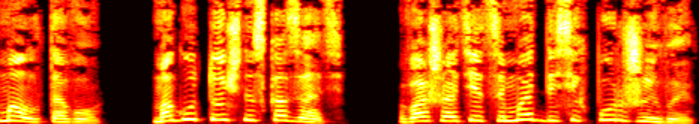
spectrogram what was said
Мало того, могу точно сказать, ваши отец и мать до сих пор живы.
